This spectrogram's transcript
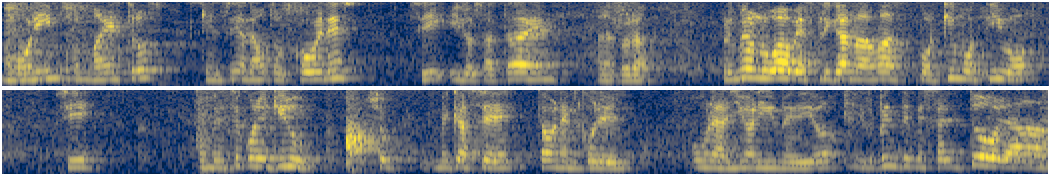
morim, son maestros que enseñan a otros jóvenes ¿sí? y los atraen a la Torah. En primer lugar, voy a explicar nada más por qué motivo ¿sí? Comencé con el kirú. Yo me casé, estaba en el colel, un año, año y medio, y de repente me saltó la,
